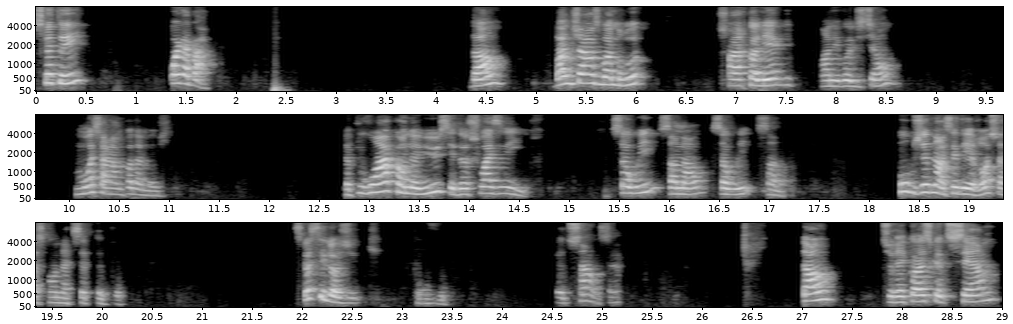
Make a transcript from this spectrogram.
ce que tu es, pas capable. Donc, bonne chance, bonne route, chers collègues en évolution. Moi, ça ne rentre pas dans ma vie. Le pouvoir qu'on a eu, c'est de choisir. Ça oui, ça non, ça oui, ça non. Pas obligé de lancer des roches à ce qu'on n'accepte pas. Est-ce que c'est logique pour vous? Ça a du sens, hein? Donc, tu récoltes ce que tu sèmes.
